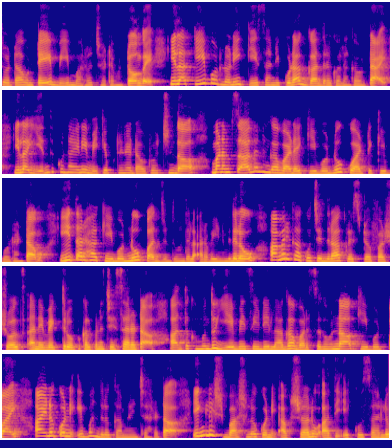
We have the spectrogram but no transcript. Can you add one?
చోట ఉంటే బి మరో చోట ఉంటుంది. ఇలా కీబోర్డ్లోని కీస్ అన్ని కూడా గందరగోళంగా ఉంటాయి. ఇలా ఎందుకున్నాయని మీకు ఎప్పుడైనా డౌట్ వచ్చిందా? మనం సాధారణంగా వాడే కీబోర్డ్ను క్వాలిటీ కీబోర్డ్ అంటాము. ఈ తరహా కీబోర్డ్ను పద్దెనిమిది వందల అరవై ఎనిమిదిలో అమెరికాకు చెందిన క్రిస్టోఫర్ షోల్స్ అనే వ్యక్తి రూపకల్పన చేశారట. అంతకుముందు ఏబిసిడి లాగా వరుసగా ఉన్న కీబోర్డ్ పై ఆయన కొన్ని ఇబ్బందులు గమనించారట. ఇంగ్లీష్ భాషలో కొన్ని అక్షరాలు అతి ఎక్కువ సార్లు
